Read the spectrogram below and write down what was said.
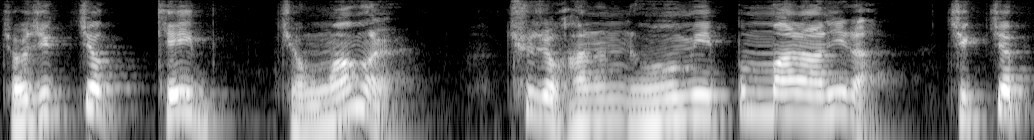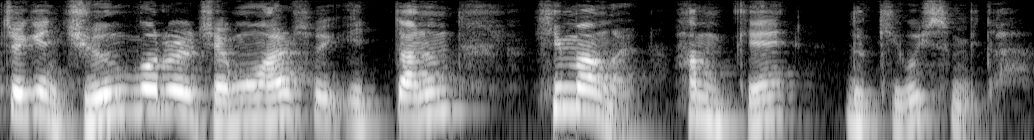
조직적 개입 정황을 추적하는 의미뿐만 아니라 직접적인 증거를 제공할 수 있다는 희망을 함께 느끼고 있습니다.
